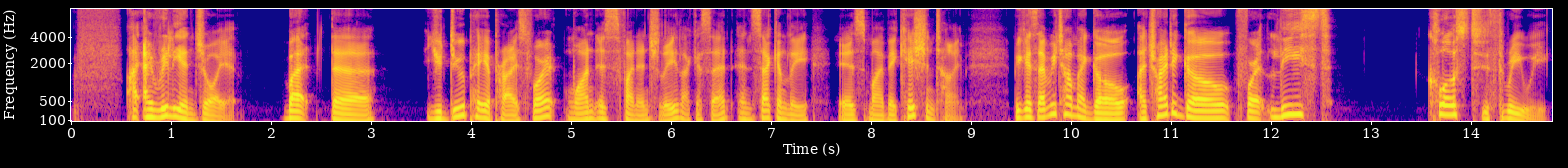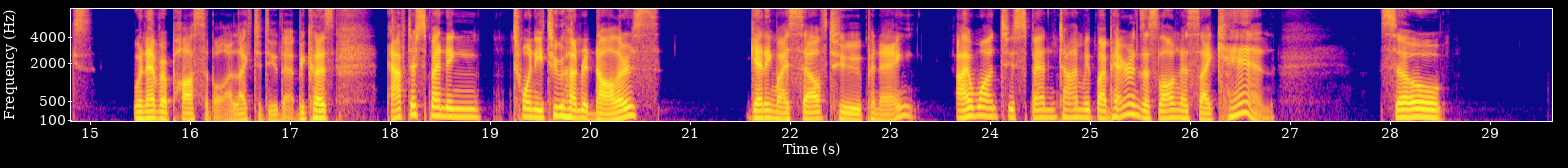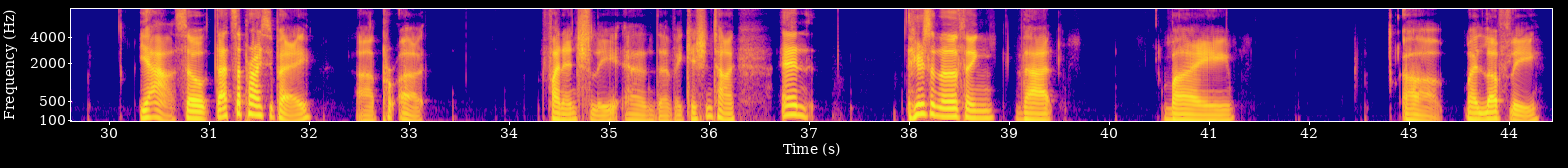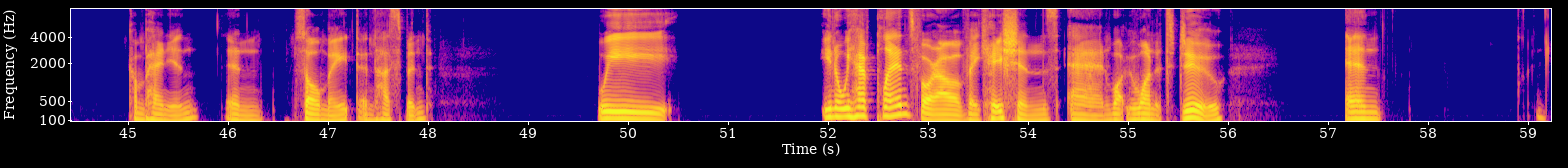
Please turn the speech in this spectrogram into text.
I, I really enjoy it, but the you do pay a price for it. One is financially, like I said, and secondly is my vacation time because every time I go, I try to go for at least close to three weeks whenever possible. I like to do that because after spending $2,200 getting myself to Penang, I want to spend time with my parents as long as I can. So, yeah, so that's the price you pay uh, pr- uh, financially and the vacation time. And here's another thing that my uh, my lovely companion and soulmate and husband we you know we have plans for our vacations and what we wanted to do. And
